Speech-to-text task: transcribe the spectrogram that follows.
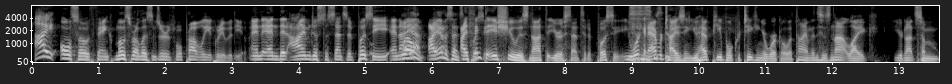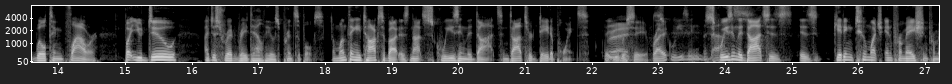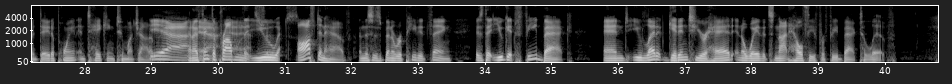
I also think most of our listeners will probably agree with you, and and that I'm just a sensitive pussy, and I am. I, am a sensitive. I think pussy. the issue is not that you're a sensitive pussy. You work in advertising, you have people critiquing your work all the time. And this is not like you're not some wilting flower. But you do I just read Ray Dalio's principles. And one thing he talks about is not squeezing the dots. And dots are data points that you receive, right? Squeezing the Squeezing dots. the dots is is getting too much information from a data point and taking too much out of it. Yeah, And I think the problem yeah, that you true. Often have, and this has been a repeated thing, is that you get feedback and you let it get into your head in a way that's not healthy for feedback to live.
